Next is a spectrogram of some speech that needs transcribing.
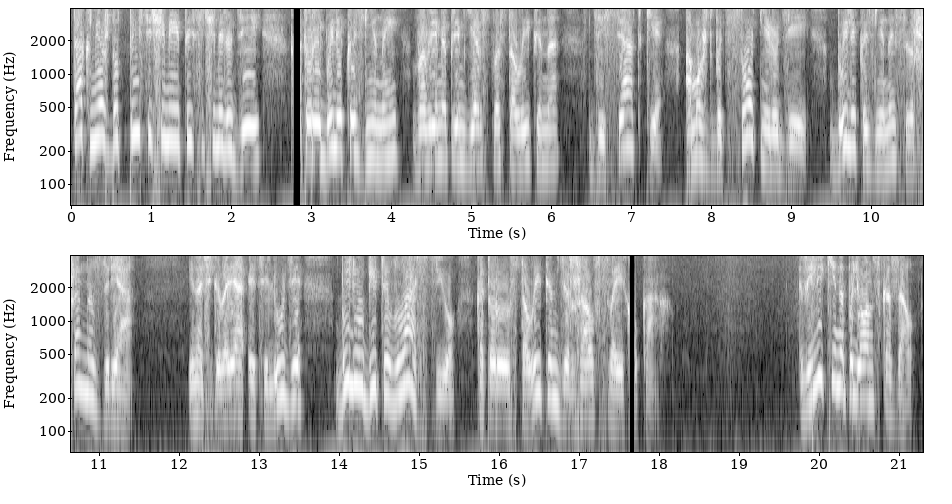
Так между тысячами и тысячами людей, которые были казнены во время премьерства Столыпина, десятки, а может быть сотни людей были казнены совершенно зря. Иначе говоря, эти люди были убиты властью, которую Столыпин держал в своих руках. Великий Наполеон сказал –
